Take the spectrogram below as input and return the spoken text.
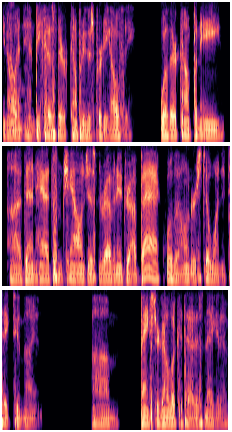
you know, oh. and, and because their company was pretty healthy. Well, their company uh, then had some challenges and the revenue dropped back. Well, the owner still wanted to take two million. Um, banks are going to look at that as negative.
